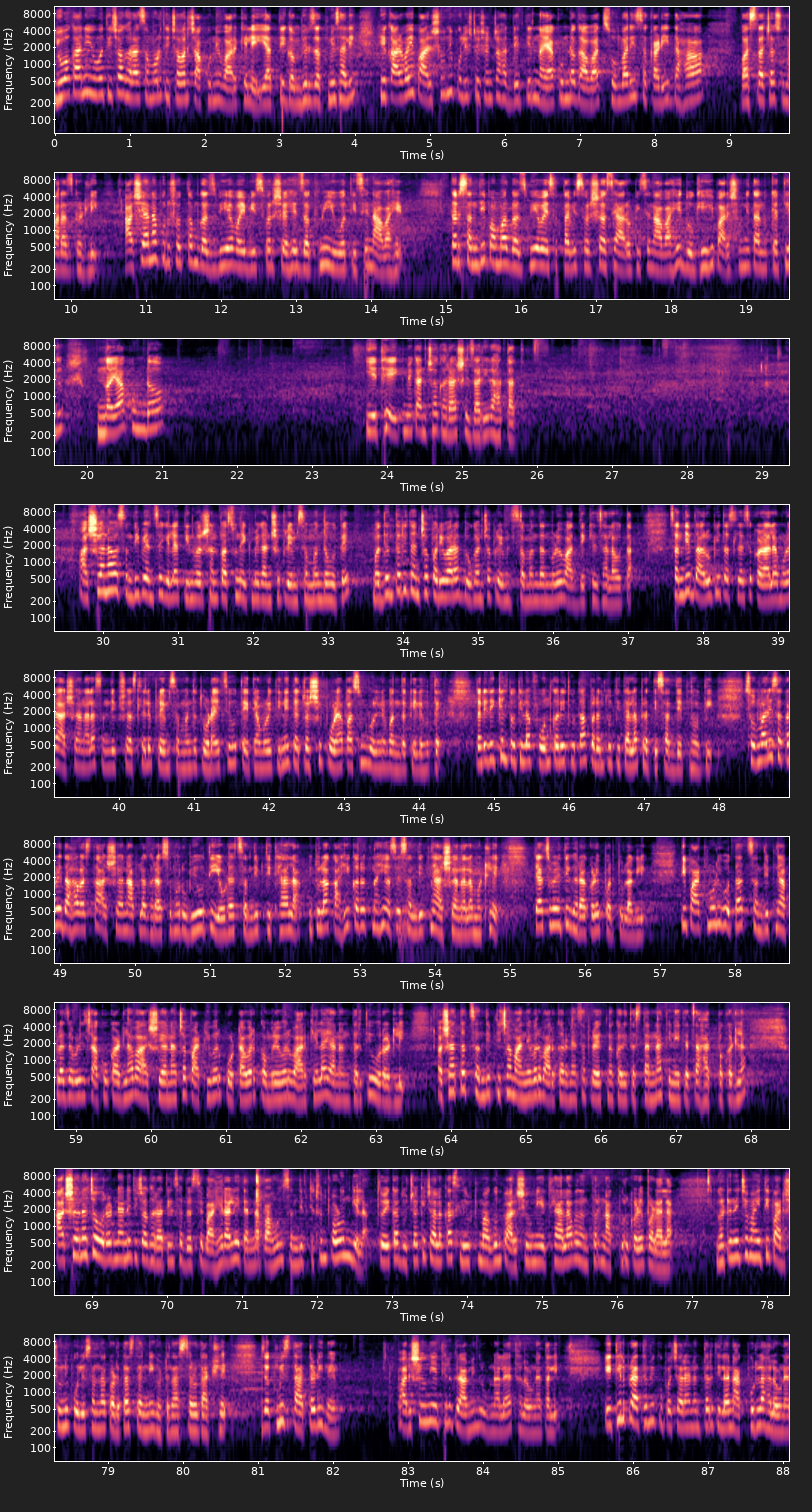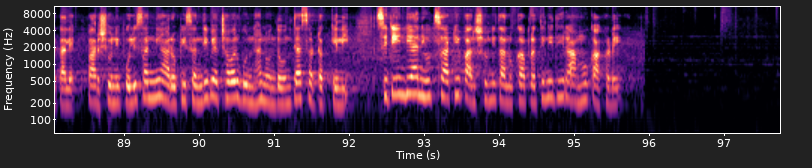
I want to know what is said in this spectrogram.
युवकाने युवतीच्या घरासमोर तिच्यावर चाकूने वार केले. यात ती गंभीर जखमी झाली. ही कारवाई पारशिवनी पोलीस स्टेशनच्या हद्दीतील नयाकुंड गावात सोमवारी सकाळी दहा वाजताच्या सुमारास घडली. आशियाना पुरुषोत्तम गजभिये वय वीस वर्ष हे जखमी युवतीचे नाव आहे. तर संदीप अमर गजभिये वय सत्तावीस वर्ष असे आरोपीचे नाव आहे. दोघेही पारशिवनी तालुक्यातील नयाकुंड येथे एकमेकांच्या घराशेजारी राहतात. आशियाना व संदीप यांचे गेल्या तीन वर्षांपासून एकमेकांशी प्रेमसंबंध होते. मध्यंतरी त्यांच्या परिवारात दोघांच्या प्रेमसंबंधांमुळे वाद देखील झाला होता. संदीप दारू पित असल्याचे कळाल्यामुळे आशियानाला संदीपशी असलेले प्रेमसंबंध तोडायचे होते. त्यामुळे तिने त्याच्याशी पोळ्यापासून बोलणे बंद केले होते. तरी देखील तो तिला फोन करीत होता परंतु ती त्याला प्रतिसाद देत नव्हती. सोमवारी सकाळी दहा वाजता आशियाना आपल्या घरासमोर उभी होती. एवढ्यात संदीप तिथे आला. मी तुला काही करत नाही असे संदीपने आशियानाला म्हटले. त्याचवेळी ती घराकडे परतू लागली. ती पाठमोडी होताच संदीपने आपल्याजवळील चाकू चाकू काढला व आशियानाच्या पाठीवर पोटावर कमरेवर वार केला यानंतर ती ओरडली. अशातच संदीप तिच्या मानेवर वार करण्याचा प्रयत्न करीत असताना तिने त्याचा हात पकडला. आशियानाच्या ओरडण्याने तिच्या घरातील सदस्य बाहेर आले त्यांना पाहून संदीप तिथून पळून गेला. तो एका दुचाकी चालकास लिफ्ट मागून पारशिवनी येथे आला व नंतर नागपूरकडे पळाला. घटनेची माहिती पारशिवनी पोलिसांना कळताच त्यांनी घटनास्थळ गाठले. जखमीस तातडीने पारशिवनी येथील ग्रामीण रुग्णालयात हलवण्यात आले. येथील प्राथमिक उपचारानंतर तिला नागपूरला हलवण्यात आले. पार्श्वनी पोलिसांनी आरोपी संदीप याच्यावर गुन्हा नोंदवून त्यास अटक केली. सिटी इंडिया न्यूजसाठी पार्श्वनी तालुका प्रतिनिधी रामू काकडे.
